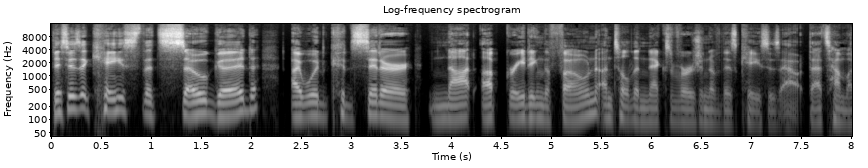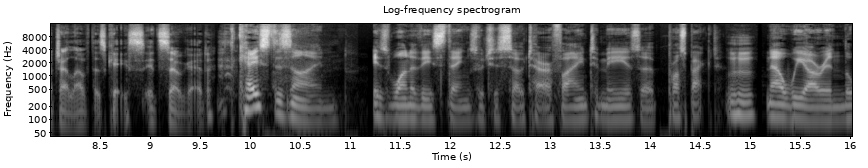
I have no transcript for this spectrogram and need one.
This is a case that's so good, I would consider not upgrading the phone until the next version of this case is out. That's how much I love this case. It's so good. Case design is one of these things which is so terrifying to me as a prospect. Mm-hmm. Now we are in the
